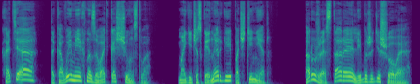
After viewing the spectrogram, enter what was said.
Хотя таковыми их называть кощунство. Магической энергии почти нет. Оружие старое, либо же дешевое.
